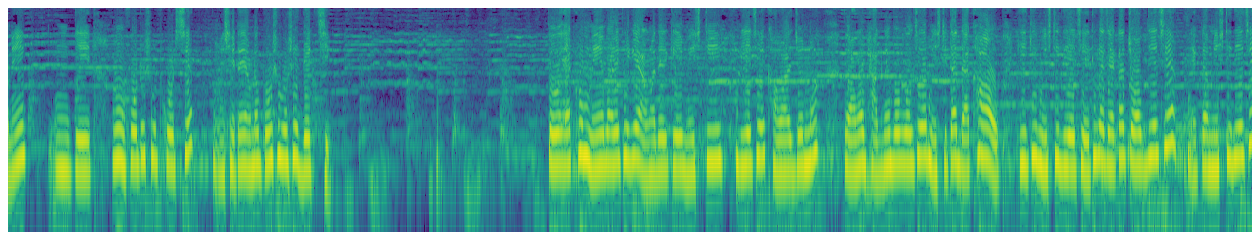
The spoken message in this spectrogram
অনেক কে ফটোশ্যুট করছে। সেটাই আমরা বসে বসে দেখছি। তো এখন মেয়ে বাড়ি থেকে আমাদেরকে মিষ্টি দিয়েছে খাওয়ার জন্য। তো আমার ভাগ্নে বউ বলছে, মিষ্টিটা দেখাও, কি কি মিষ্টি দিয়েছে? ঠিক আছে, একটা চপ দিয়েছে, একটা মিষ্টি দিয়েছে,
